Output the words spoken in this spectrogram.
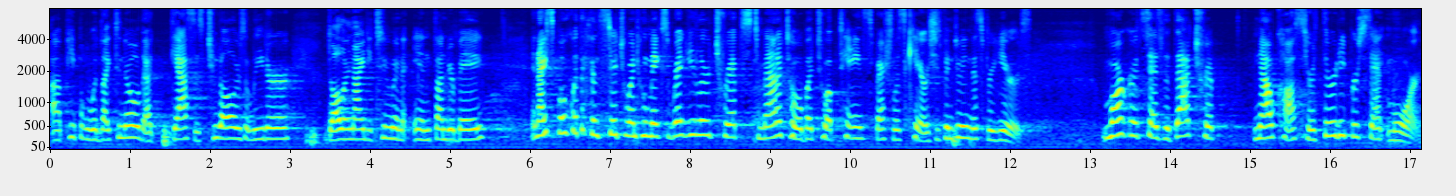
uh, people would like to know that gas is $2 a litre, $1.92 in, in Thunder Bay. And I spoke with a constituent who makes regular trips to Manitoba to obtain specialist care. She's been doing this for years. Margaret says that that trip now costs her 30 percent more,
